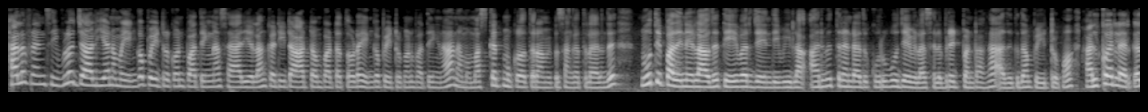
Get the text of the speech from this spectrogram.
ஹலோ ஃப்ரெண்ட்ஸ் இவ்வளோ ஜாலியாக நம்ம எங்கே போயிட்டுருக்கோன்னு பார்த்தீங்கன்னா சாரியெல்லாம் எல்லாம் கட்டிட்டு ஆட்டம் பாட்டத்தோடு எங்கே போயிட்டுருக்கோன்னு பார்த்தீங்கன்னா நம்ம மஸ்கட் முக்குளத்தூர் அமைப்பு சங்கத்தில் இருந்து நூற்றி பதினேழாவது தேவர் ஜெயந்தி விழா அறுபத்தி ரெண்டாவது குருபூஜை விழா செலிப்ரேட் பண்ணுறாங்க அதுக்கு தான் போயிட்டுருக்கோம். அல்கோரில் இருக்க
